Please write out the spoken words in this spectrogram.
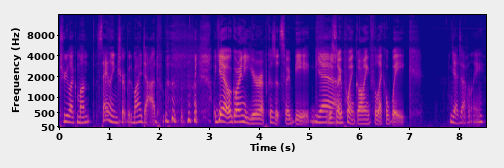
two like month sailing trip with my dad. yeah or going to Europe because it's so big Yeah. there's no point going for like a week yeah, definitely.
